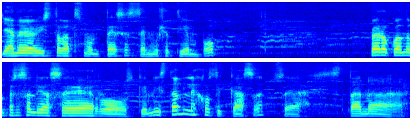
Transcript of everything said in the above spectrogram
ya no había visto gatos monteses en mucho tiempo. Pero cuando empecé a salir a cerros, que ni están lejos de casa, o sea, están a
